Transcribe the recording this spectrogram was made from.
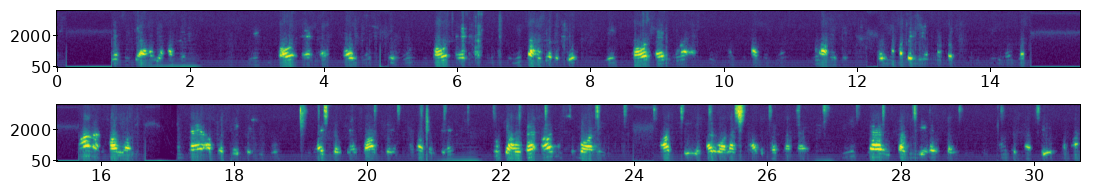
जैसे क्या है यहाँ पे की पावर एन है और उसके रूट की पावर एन है ये क्या हो गया बच्चे एक पावर एन गुणा एन की आपस में गुणा हो गया तो यहाँ पे नियम नंबर थ्री है जब समान आधार वाली संख्याएँ आपस में एक दूसरे को डिवाइड करते हैं बांटते हैं गुणा करते हैं तो क्या होता है वाले हाथ से हर वाला घात घट जाता है बीच क्या है इसका भी ये है समान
